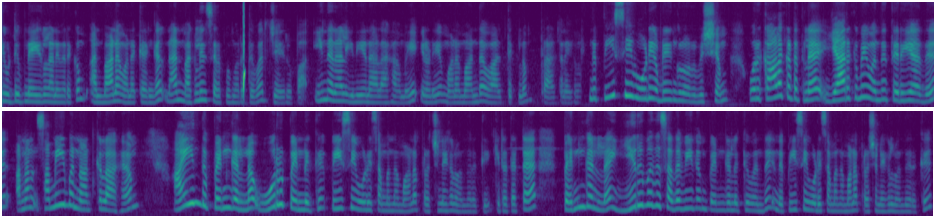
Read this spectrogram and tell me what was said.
யூடியூப் நேயர்கள் அனைவருக்கும் அன்பான வணக்கங்கள். நான் மகளிர் சிறப்பு மருத்துவர் ஜெயரூபா. இந்த நாள் இனிய நாளாக அமைய என்னுடைய மனமார்ந்த வாழ்த்துக்களும் பிரார்த்தனைகளும். இந்த பிசிஓடி அப்படிங்கிற ஒரு விஷயம் ஒரு காலகட்டத்தில் யாருக்குமே வந்து தெரியாது. ஆனால் சமீப நாட்களாக ஐந்து பெண்களில் ஒரு பெண்ணுக்கு பிசிஓடி சம்பந்தமான பிரச்சனைகள் வந்திருக்கு. கிட்டத்தட்ட பெண்களில் இருபது சதவீதம் பெண்களுக்கு வந்து இந்த பிசிஓடி சம்மந்தமான பிரச்சனைகள் வந்து இருக்குது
